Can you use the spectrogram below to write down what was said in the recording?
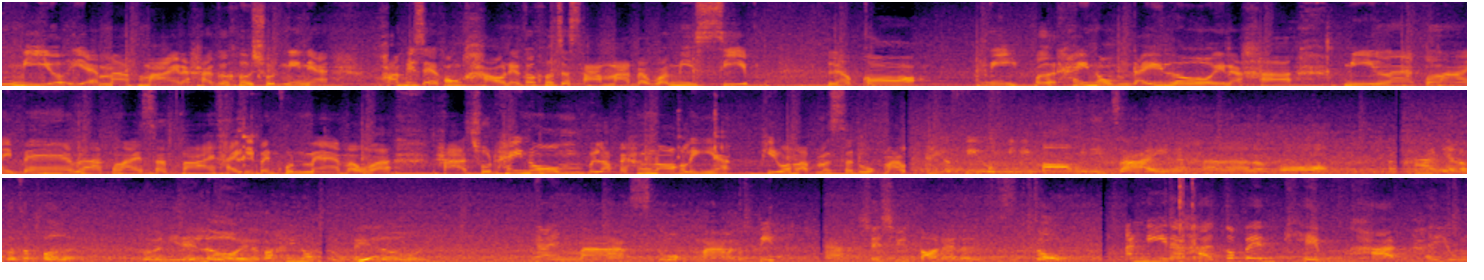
นมีเยอะแยะมากมายนะคะ ก็คือชุดนี้เนี่ยความพิเศษของเขาเนี่ยก็คือจะสามารถแบบว่ามีซิปแล้วก็ นี่เปิดให้นมได้เลยนะคะ มีหลากหลายแบบหลากหลายสไตล์ใครที่เป็นคุณแม่แบบว่า หาชุดให้นมเวลาไปข้างนอกอะไรเงี้ยพี่ว่าแบบมันสะดวกมากอันนี้ก็ฟิลมินิมอลมินิใจนะคะ แล้วก็ข้างๆเนี่ยเราก็จะเปิดเปิดแบบนี้ได้เลย แล้วก็ให้นมลูกได้เลย ง่ายมากสะดวกมากแล้วก็ปิดอะใช้ชีวิตต่อได้เลยจบอันนี้นะคะก็เป็นเข็มขัดพยุง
